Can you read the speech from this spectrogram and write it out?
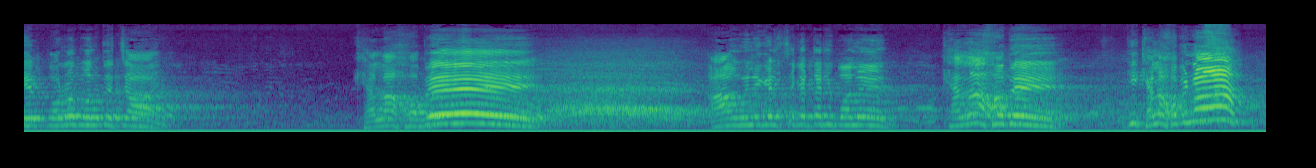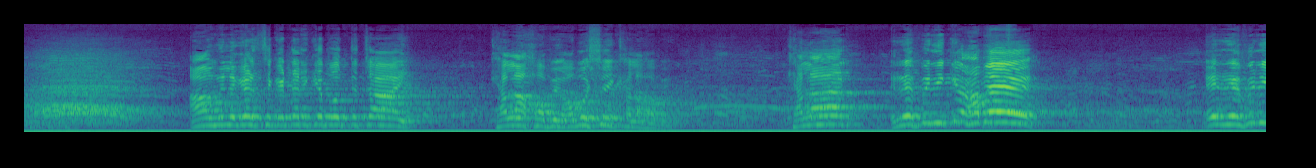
এরপরও বলতে চাই, খেলা হবে। আওয়ামী লীগের সেক্রেটারি বলেন, খেলা হবে। কি খেলা হবে না? আওয়ামী লীগের সেক্রেটারিকে বলতে চাই, খেলা হবে, অবশ্যই খেলা হবে। খেলার রেফারি কে হবে? এই রেফারি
